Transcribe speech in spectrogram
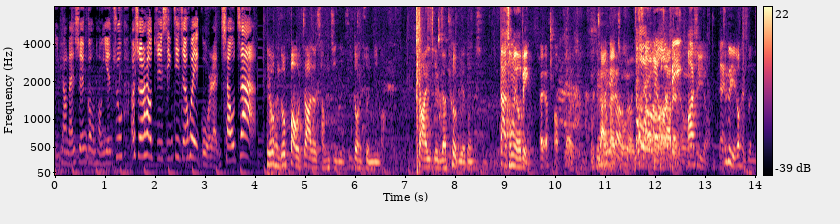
一票男神共同演出。二十二号举行记者会，果然敲炸。有很多爆炸的场景也是都很顺利嘛，炸一些比较特别的东西。大葱油饼，哎呀，好，炸大葱油饼，油饼，花絮有，这个也都很顺利。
